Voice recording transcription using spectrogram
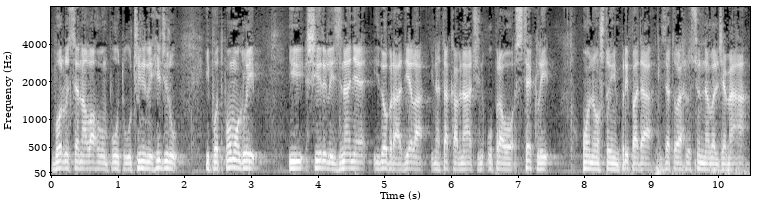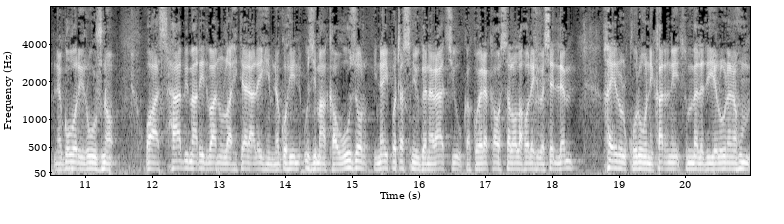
borili se na Allahovom putu učinili hijđru i potpomogli i širili znanje i dobra djela i na takav način upravo stekli ono što im pripada i zato ahlu sunna wal jamaa ne govori ružno o ashabima ridvanullahi ta'ala alaihim nego ih uzima kao uzor i najpočasniju generaciju kako je rekao sallallahu alaihi ve sellem khairul quruni karni thumma ladhi yalunanahum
